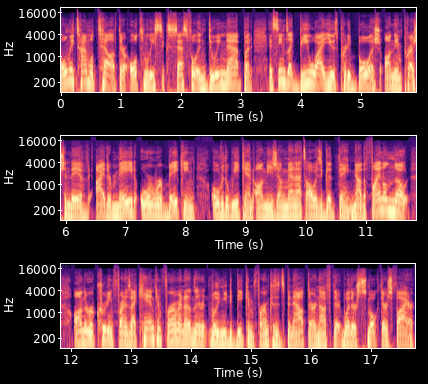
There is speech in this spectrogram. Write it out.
Only time will tell if they're ultimately successful in doing that, but it seems like BYU is pretty bullish on the impression they have either made or were making over the weekend on these young men. And that's always a good thing. Now, the final note on the recruiting front is I can confirm, and I doesn't really need to be confirmed because it's been out there enough that where there's smoke, there's fire.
